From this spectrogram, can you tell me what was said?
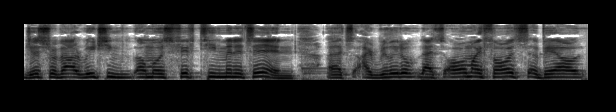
just about reaching almost 15 minutes in, that's I really don't. That's all my thoughts about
